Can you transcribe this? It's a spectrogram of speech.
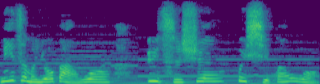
你怎么有把握玉慈轩会喜欢我？”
